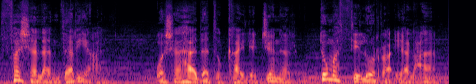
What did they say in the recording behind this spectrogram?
فشلا ذريعا وشهادة كايلي جينر تمثل الرأي العام.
